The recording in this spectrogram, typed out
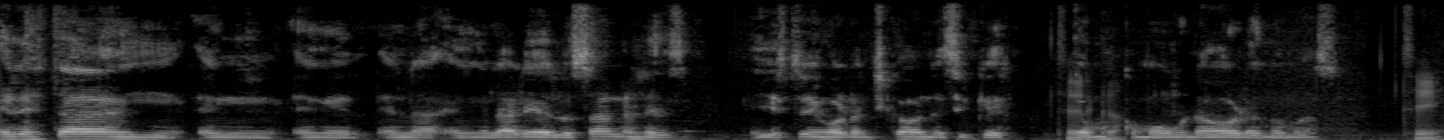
Él está en, en, en, el, en, la, en, el, área de Los Ángeles y yo estoy en Orange County, así que estamos como una hora nomás. Sí.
